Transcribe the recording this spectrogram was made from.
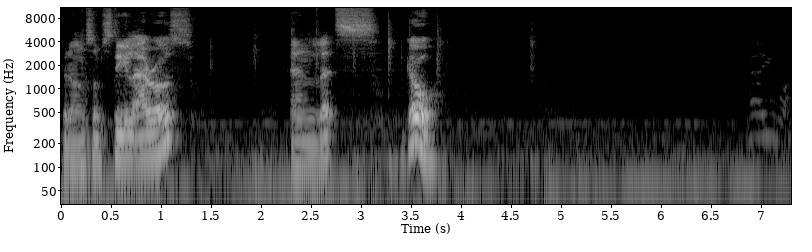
Put on some steel arrows. And let's go. Tell you what,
